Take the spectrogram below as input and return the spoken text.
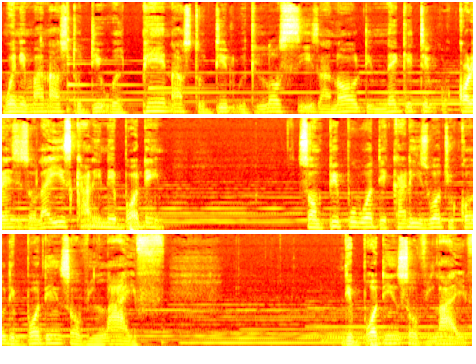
when a man has to deal with pain, has to deal with losses and all the negative occurrences of life, he's carrying a burden. Some people, what they carry is what you call the burdens of life. The burdens of life.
